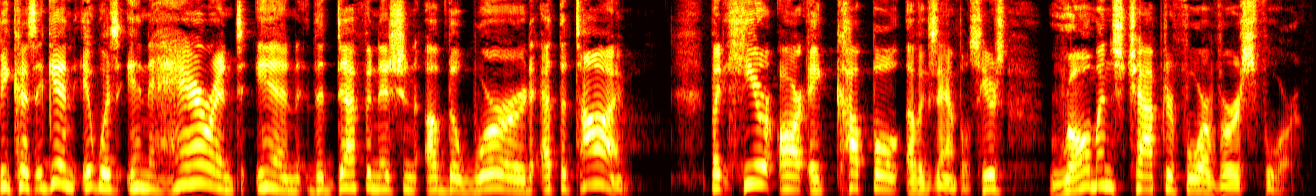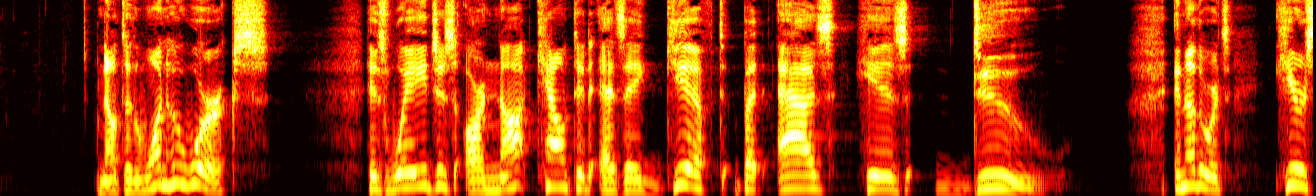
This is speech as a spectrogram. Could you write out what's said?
because, again, it was inherent in the definition of the word at the time. But here are a couple of examples. Here's Romans chapter 4, verse 4. Now, to the one who works, his wages are not counted as a gift, but as his due. In other words, here's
